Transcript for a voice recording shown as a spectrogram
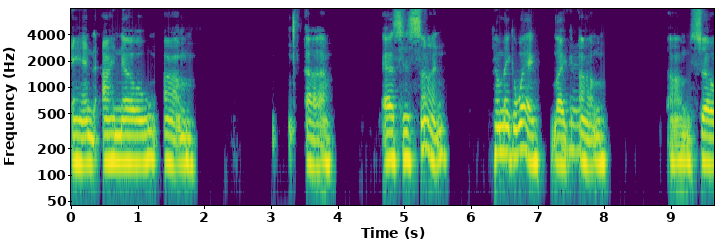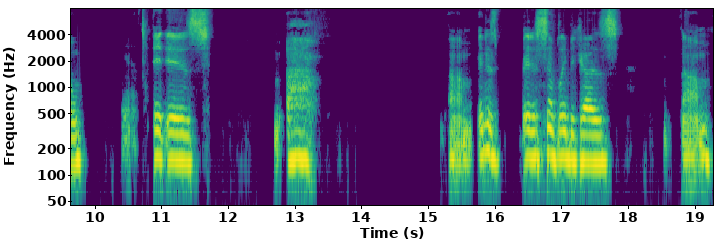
and i know um uh as his son he'll make a way. Like mm-hmm. um um so yeah. it is uh um it is it is simply because um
